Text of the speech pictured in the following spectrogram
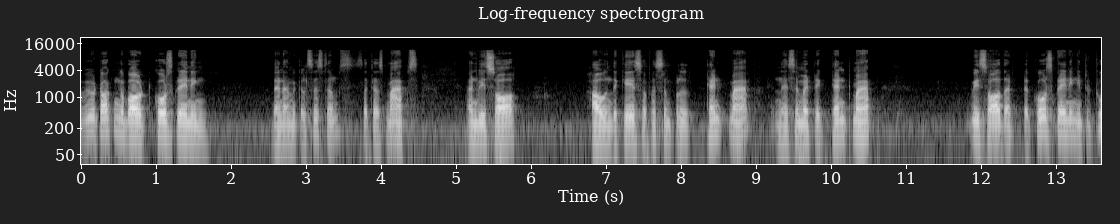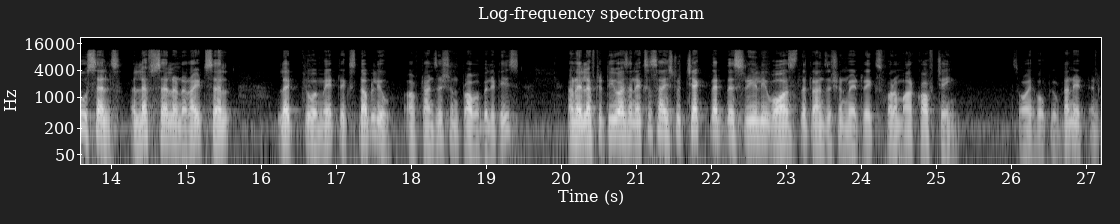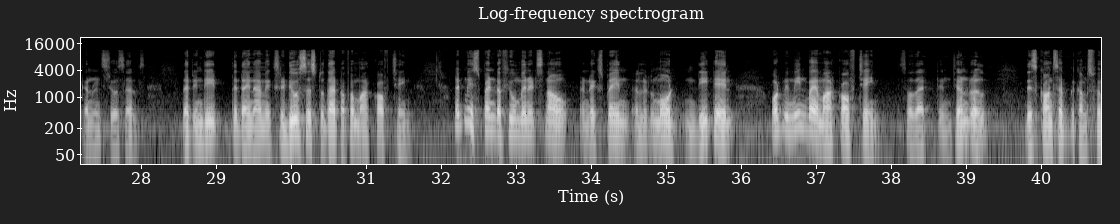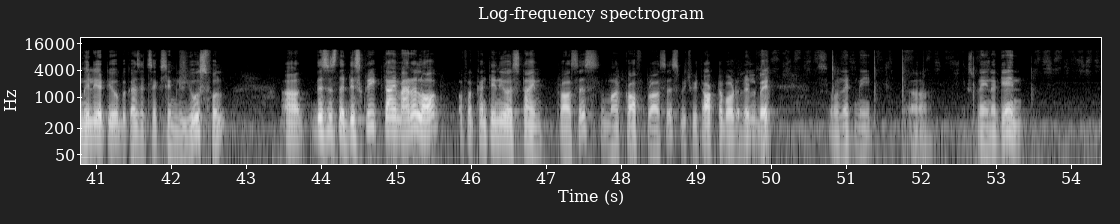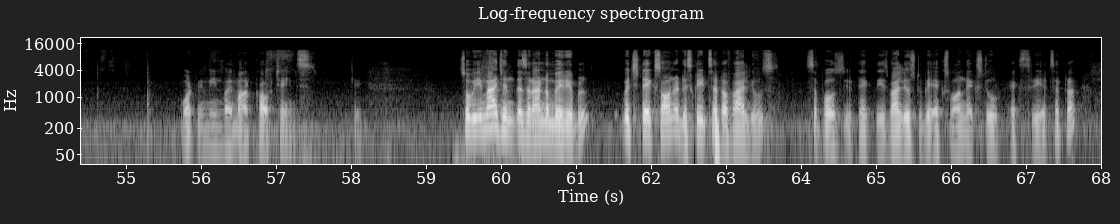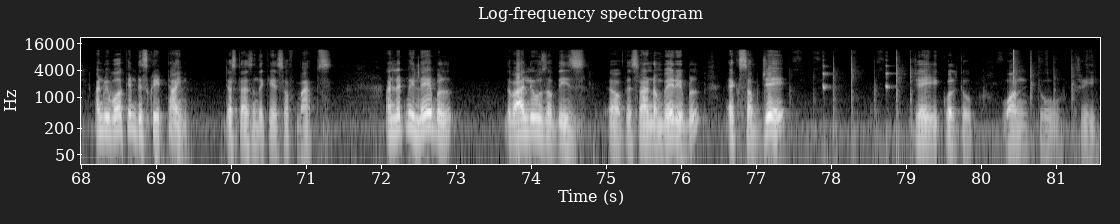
So we were talking about coarse graining dynamical systems such as maps and we saw how in the case of a simple tent map an asymmetric tent map we saw that the coarse graining into two cells a left cell and a right cell led to a matrix W of transition probabilities and I left it to you as an exercise to check that this really was the transition matrix for a Markov chain. So I hope you have done it and convinced yourselves that indeed the dynamics reduces to that of a Markov chain. Let me spend a few minutes now and explain a little more in detail what we mean by a Markov chain so that in general this concept becomes familiar to you because it is extremely useful. Uh, this is the discrete time analog of a continuous time process a Markov process which we talked about a little bit. So let me uh, explain again what we mean by Markov chains. So we imagine there is a random variable which takes on a discrete set of values suppose you take these values to be x1, x2, x3 etc and we work in discrete time just as in the case of maps and let me label the values of these of this random variable x sub j j equal to 1 2 3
